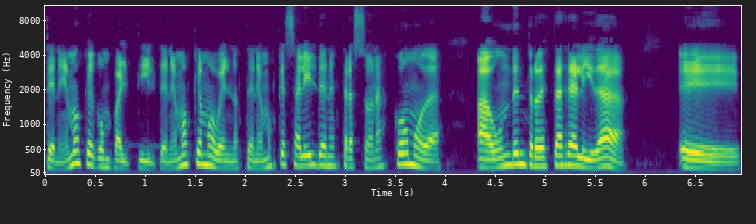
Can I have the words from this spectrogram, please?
tenemos que compartir, tenemos que movernos, tenemos que salir de nuestras zonas cómodas, aún dentro de esta realidad, eh,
